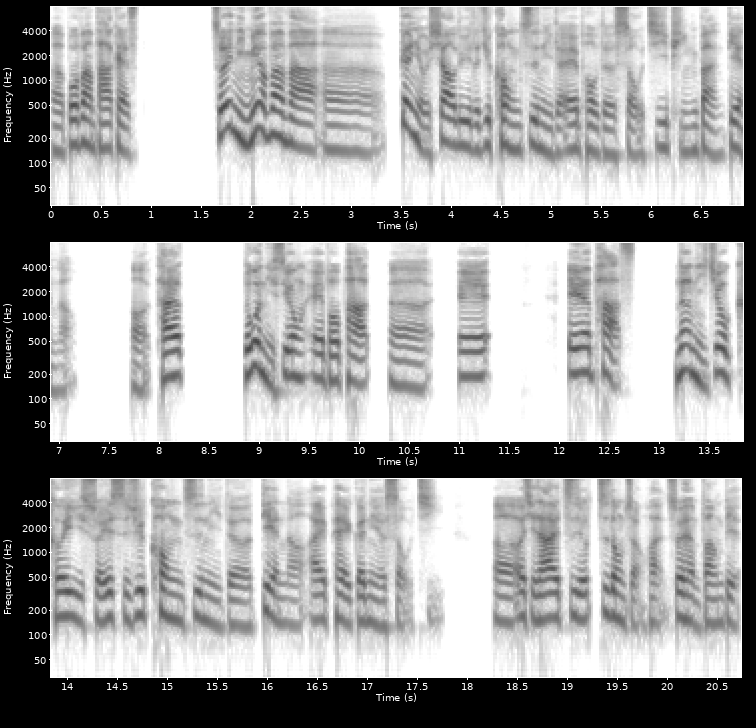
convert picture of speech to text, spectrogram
呃，播放 Podcast，所以你没有办法呃更有效率的去控制你的 Apple 的手机、平板电脑哦。它如果你是用 Apple Pod 呃 Air AirPods，那你就可以随时去控制你的电脑、iPad 跟你的手机，呃，而且它还自由自动转换，所以很方便。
